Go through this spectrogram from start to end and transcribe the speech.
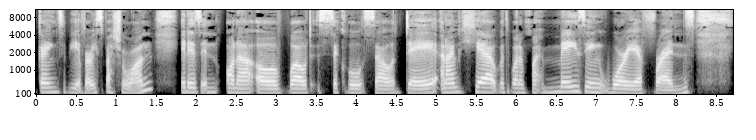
going to be a very special one. It is in honor of World Sickle Cell Day, and I'm here with one of my amazing warrior friends,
